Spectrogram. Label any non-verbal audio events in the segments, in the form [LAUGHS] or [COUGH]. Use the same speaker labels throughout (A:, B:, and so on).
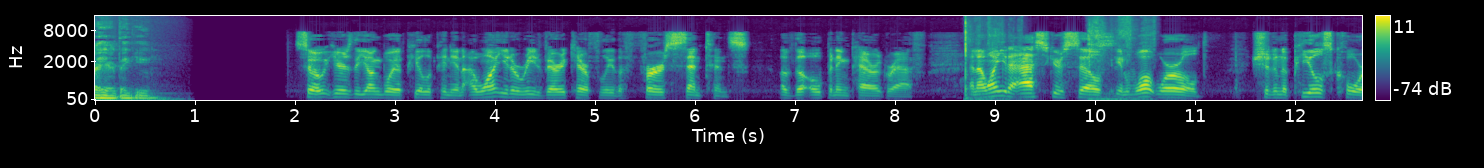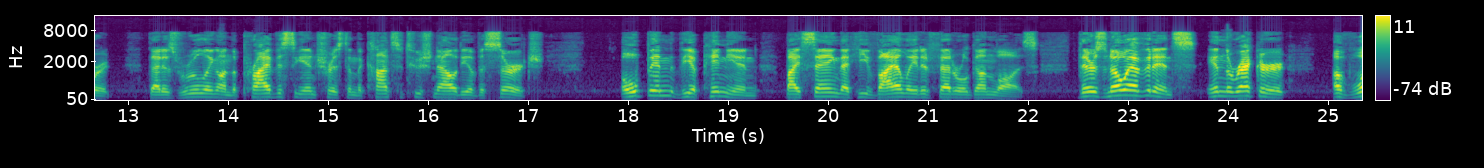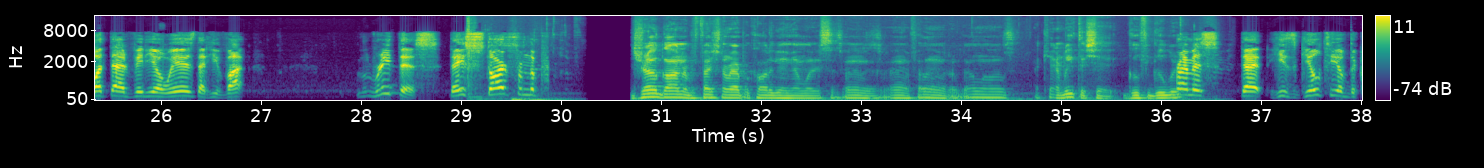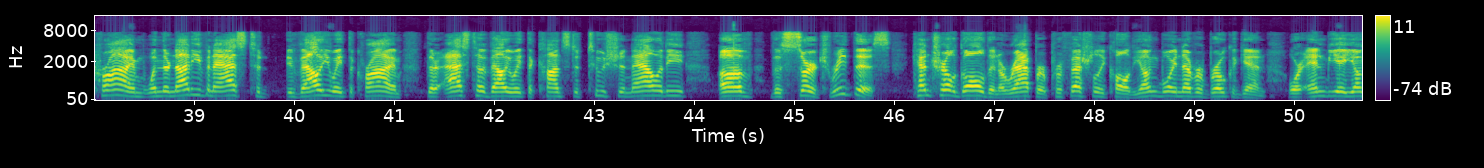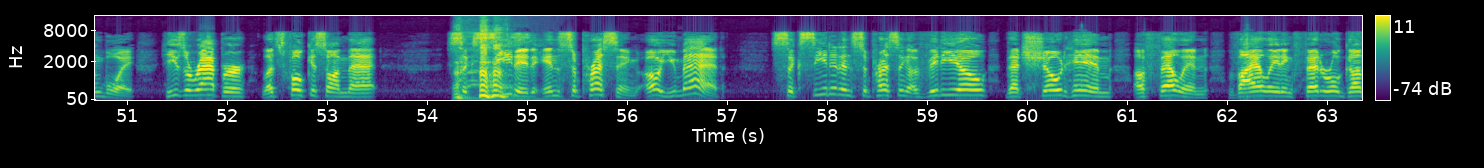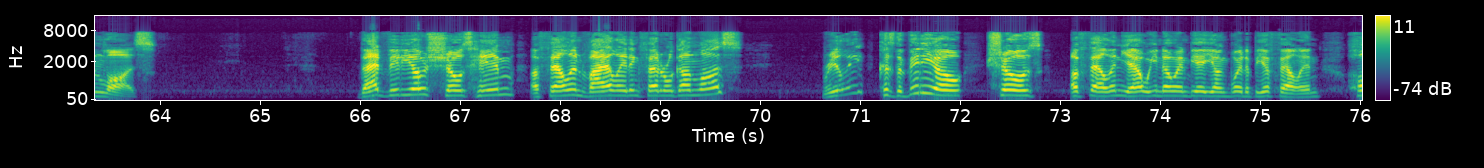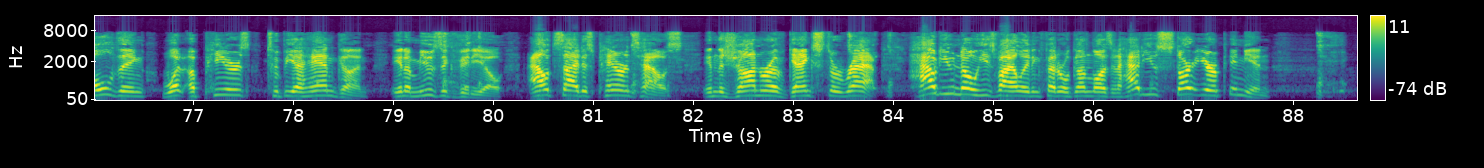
A: Right here, thank you.
B: So here's the young boy appeal opinion. I want you to read very carefully the first sentence of the opening paragraph. And I want you to ask yourself in what world should an appeals court that is ruling on the privacy interest and the constitutionality of the search open the opinion by saying that he violated federal gun laws? There's no evidence in the record of what that video is that he vi- read this. They start from the
A: Drug on a professional rapper called again. I'm with this. Felon with gun laws. I can't read this shit. Goofy goober.
B: premise that he's guilty of the crime when they're not even asked to evaluate the crime. They're asked to evaluate the constitutionality of the search. Read this. Kentrell Gaulden, a rapper professionally called Young Boy Never Broke Again or NBA Young Boy. He's a rapper. Let's focus on that. [LAUGHS] Succeeded in suppressing. Oh, you mad? Succeeded in suppressing a video that showed him, a felon, violating federal gun laws. That video shows him, a felon, violating federal gun laws? Really? Because the video shows a felon, yeah, we know NBA Youngboy to be a felon, holding what appears to be a handgun in a music video outside his parents' house in the genre of gangster rap. How do you know he's violating federal gun laws and how do you start your opinion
